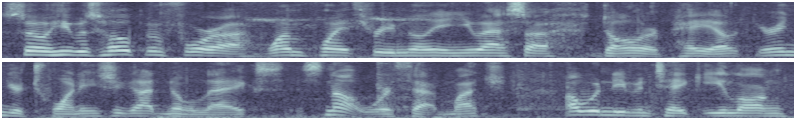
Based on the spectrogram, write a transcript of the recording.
So he was hoping for a 1.3 million US uh, dollar payout. You're in your 20s, you got no legs. It's not worth that much. I wouldn't even take Elon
